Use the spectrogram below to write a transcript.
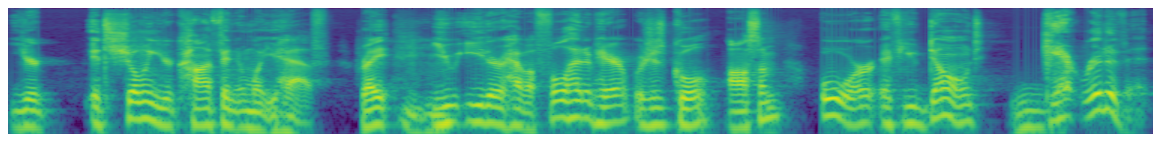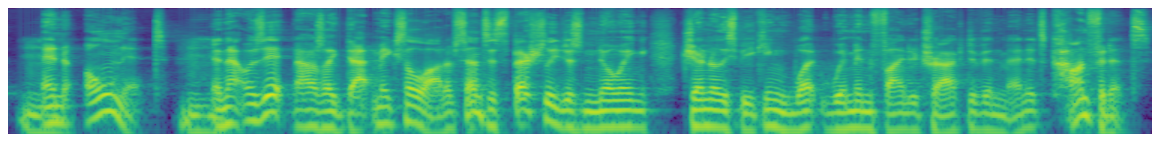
you're it's showing you're confident in what you have, right? Mm-hmm. You either have a full head of hair, which is cool, awesome, or if you don't, get rid of it and mm-hmm. own it. Mm-hmm. And that was it. And I was like, that makes a lot of sense, especially just knowing, generally speaking, what women find attractive in men. It's confidence,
